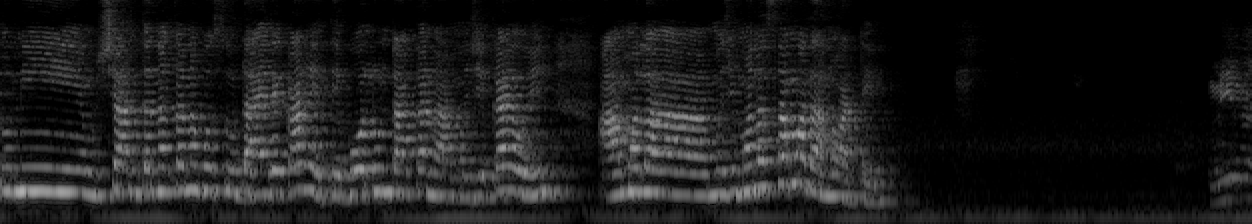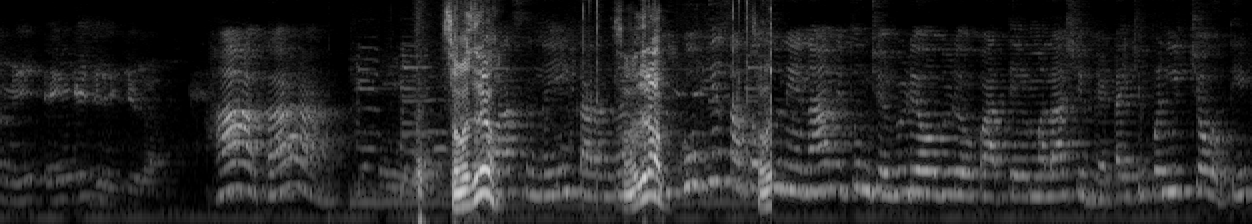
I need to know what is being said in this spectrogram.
तुम्ही शांत नका ना बसू डायरेक्ट आहे ते बोलून टाका ना. म्हणजे काय होईल आम्हाला म्हणजे मला समाधान वाटेल. मी ना मी एंगेज आहे केला हा का? हो समझ रहे हो असं नाही कारण? खूप दिवसापासून आहे ना मी तुमचे व्हिडिओ व्हिडिओ पाहते. मला अशी भेटायची पण इच्छा होती.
